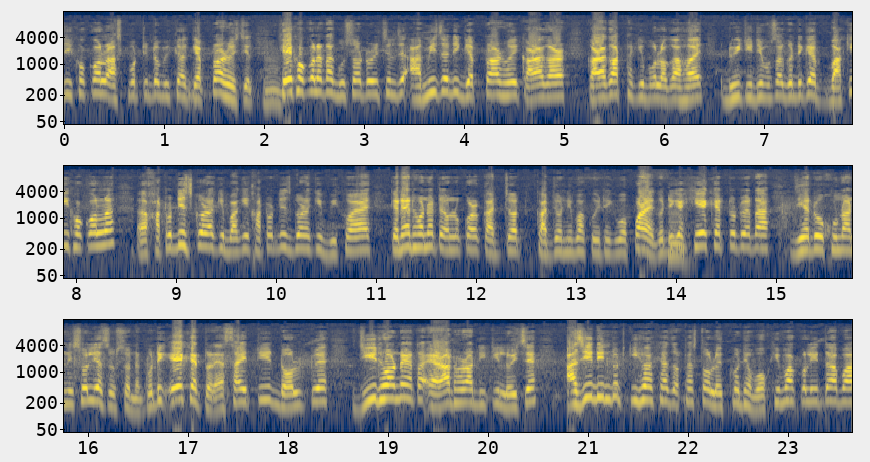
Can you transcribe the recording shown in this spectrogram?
যিসকল ৰাজপত্ৰিত বিষয়া গ্ৰেপ্তাৰ হৈছিল সেইসকলে এটা গোচৰ ধৰিছিল যে আমি যদি গ্ৰেপ্তাৰ হৈ কাৰাগাৰ কাৰাগাৰত থাকিব লগা হয় দুই তিনি বছৰ গতিকে বাকীসকল সাতত্ৰিছ গৰাকী বাকী সাতত্ৰিছ গৰাকী বিষয়াই কেনেধৰণে তেওঁলোকৰ কাৰ্যত কাৰ্যনিৰ্বাহ কৰি থাকিব পাৰে? গতিকে সেই ক্ষেত্ৰতো এটা যিহেতু শুনানি চলি আছে উচ্চ ন্যায়ালয়ত গতিকে এই ক্ষেত্ৰত এছ আই টিৰ দলটোৱে যি ধৰণে এটা এৰা ধৰা নীতি লৈছে আজিৰ দিনটোত কি হয় সেয়া যথেষ্ট লক্ষণীয়। হ'ব অসীমা কলিতা বা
